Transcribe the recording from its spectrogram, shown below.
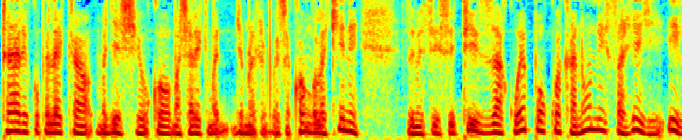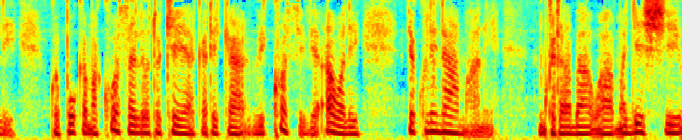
tayari kupeleka majeshi huko mashariki mwa Jamhuri ya Kidemokrasia ya Kongo, lakini zimesisitiza kuwepo kwa kanuni sahihi ili kuepuka makosa yaliyotokea katika vikosi vya awali vya kulinda amani. Mkataba wa majeshi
